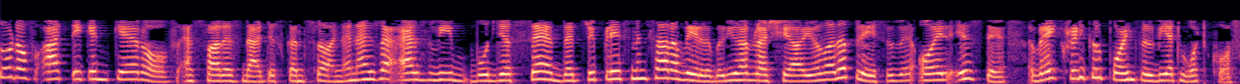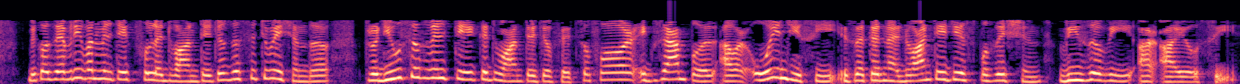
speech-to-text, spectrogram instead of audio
sort of are taken care of as far as that is concerned. And as, as we both just said, that replacements are available. You have Russia, you have other places where oil is there. A very critical point will be at what cost because everyone will take full advantage of the situation. The producers will take advantage of it. So for example, our ONGC is at an advantageous position vis-a-vis our IOC,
